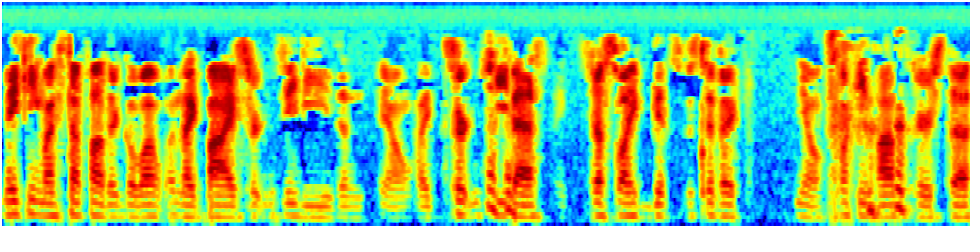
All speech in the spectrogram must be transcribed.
making my stepfather go out and like buy certain CDs and you know like certain cheap ass things just so I could get specific you know fucking monsters to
